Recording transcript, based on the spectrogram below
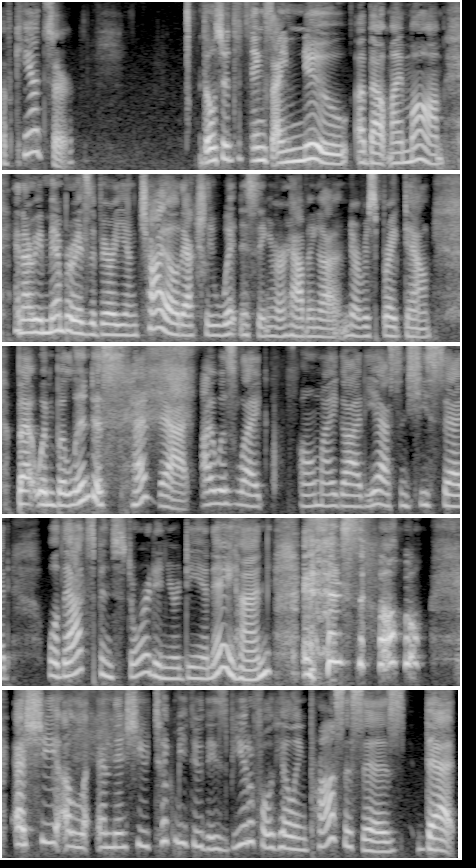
of cancer. Those are the things I knew about my mom. And I remember as a very young child actually witnessing her having a nervous breakdown. But when Belinda said that, I was like, oh my God, yes. And she said, well, that's been stored in your DNA, hun. And so, as she, and then she took me through these beautiful healing processes that,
